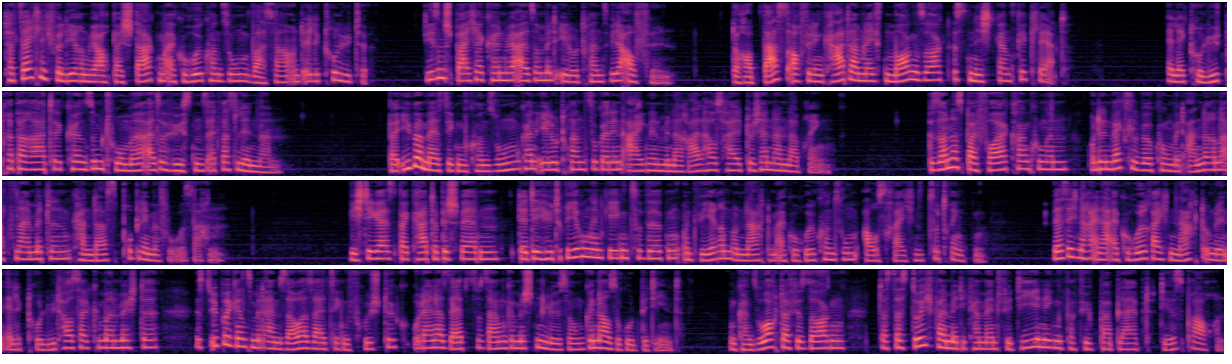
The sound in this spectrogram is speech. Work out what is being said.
Tatsächlich verlieren wir auch bei starkem Alkoholkonsum Wasser und Elektrolyte. Diesen Speicher können wir also mit Elotrans wieder auffüllen. Doch ob das auch für den Kater am nächsten Morgen sorgt, ist nicht ganz geklärt. Elektrolytpräparate können Symptome also höchstens etwas lindern. Bei übermäßigem Konsum kann Elotrans sogar den eigenen Mineralhaushalt durcheinanderbringen. Besonders bei Vorerkrankungen und in Wechselwirkung mit anderen Arzneimitteln kann das Probleme verursachen. Wichtiger ist bei Katerbeschwerden, der Dehydrierung entgegenzuwirken und während und nach dem Alkoholkonsum ausreichend zu trinken. Wer sich nach einer alkoholreichen Nacht um den Elektrolythaushalt kümmern möchte, ist übrigens mit einem sauersalzigen Frühstück oder einer selbst zusammengemischten Lösung genauso gut bedient und kann so auch dafür sorgen, dass das Durchfallmedikament für diejenigen verfügbar bleibt, die es brauchen.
